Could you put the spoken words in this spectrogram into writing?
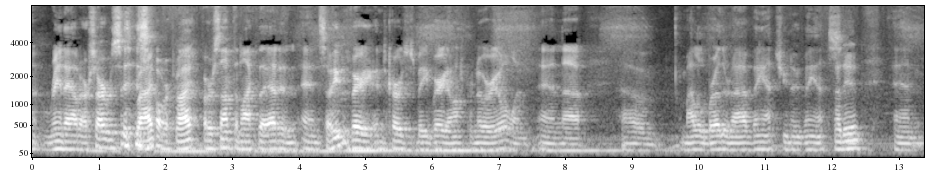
rent out our services right, or, right. or something like that. And, and so he was very, encouraged us to be very entrepreneurial. And, and uh, um, my little brother and I, Vance, you knew Vance. I did. And,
